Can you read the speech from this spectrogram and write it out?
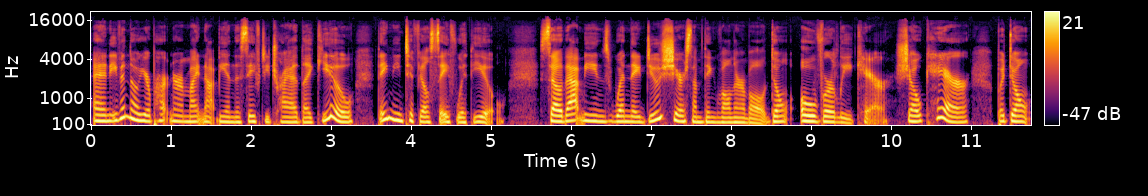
And even though your partner might not be in the safety triad like you, they need to feel safe with you. So that means when they do share something vulnerable, don't overly care. Show care, but don't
